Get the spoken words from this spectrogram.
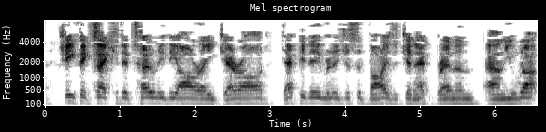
Chief Executive Tony the R.A. Gerard, Deputy Religious Advisor Jeanette Brennan, and you run,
